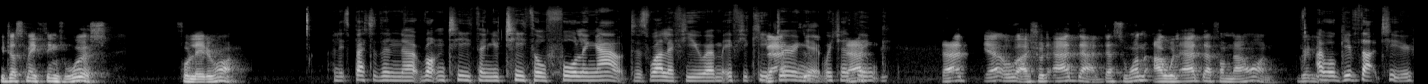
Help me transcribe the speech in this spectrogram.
You just make things worse for later on. And it's better than uh, rotten teeth and your teeth all falling out as well if you um, if you keep That doing it, which I think That yeah, oh, I should add that. That's one. I will add that from now on. Brilliant. I will give that to you.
